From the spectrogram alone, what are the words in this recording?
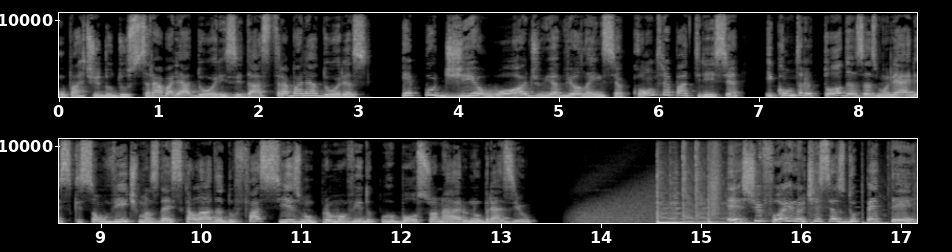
O Partido dos Trabalhadores e das Trabalhadoras repudia o ódio e a violência contra a Patrícia e contra todas as mulheres que são vítimas da escalada do fascismo promovido por Bolsonaro no Brasil. Este foi Notícias do PT.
